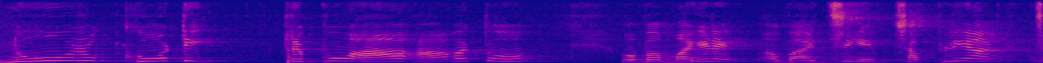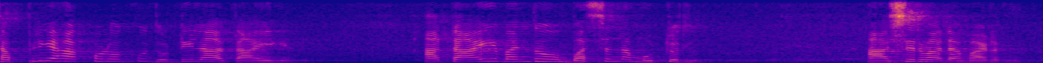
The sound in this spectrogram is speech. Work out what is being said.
ನೂರು ಕೋಟಿ ಟ್ರಿಪ್ಪು ಆ, ಆವತ್ತು ಒಬ್ಬ ಮಹಿಳೆ, ಒಬ್ಬ ಅಜ್ಜಿ ಚಪ್ಪಲಿ ಹಾಕ್ ಚಪ್ಪಲಿ ಹಾಕ್ಕೊಳ್ಳೋಕ್ಕೂ ದುಡ್ಡಿಲ್ಲ ಆ ತಾಯಿಗೆ. ಆ ತಾಯಿ ಬಂದು ಬಸ್ಸನ್ನು ಮುಟ್ಟಿದ್ಲು. ಆಶೀರ್ವಾದ ಮಾಡಿದ್ಲು.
